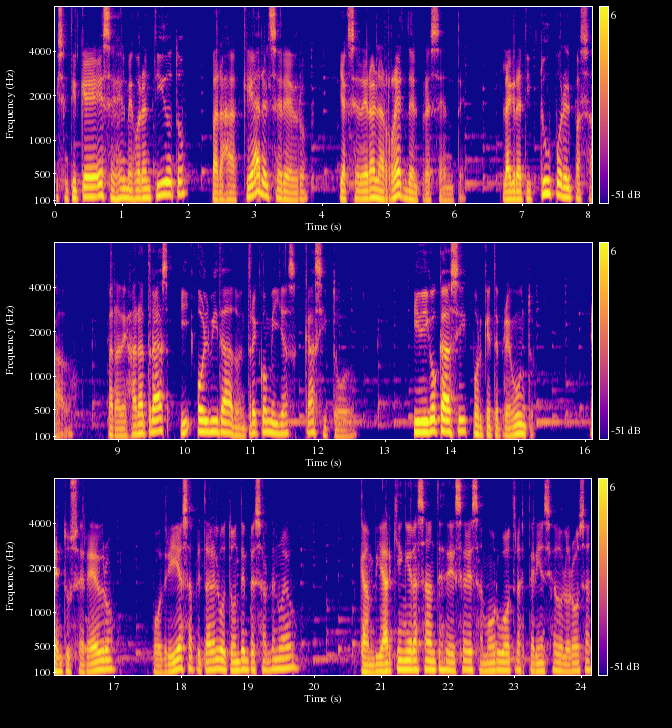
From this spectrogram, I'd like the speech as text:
y sentir que ese es el mejor antídoto para hackear el cerebro y acceder a la red del presente. La gratitud por el pasado, para dejar atrás y olvidado, entre comillas, casi todo. Y digo casi porque te pregunto, ¿en tu cerebro podrías apretar el botón de empezar de nuevo? Cambiar quién eras antes de ese desamor u otra experiencia dolorosa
